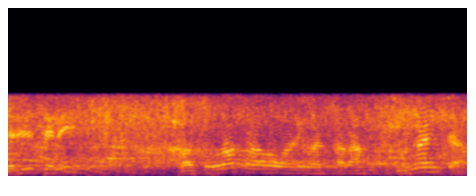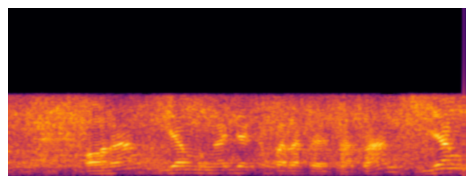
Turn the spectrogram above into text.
Jadi di sini Rasulullah SAW mengancam orang yang mengajak kepada kesesatan, yang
